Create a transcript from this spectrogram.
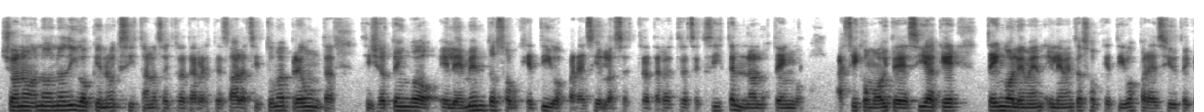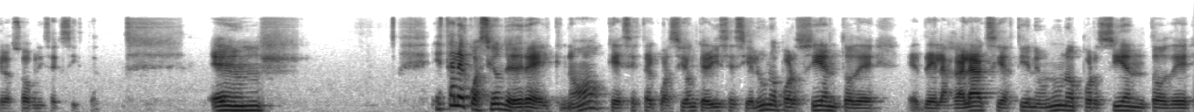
Yo no, no, no digo que no existan los extraterrestres. Ahora, si tú me preguntas si yo tengo elementos objetivos para decir los extraterrestres existen, no los tengo. Así como hoy te decía que tengo elementos objetivos para decirte que los ovnis existen. Em, está la ecuación de Drake, ¿no? Que es esta ecuación que dice si el 1% de, eh, de, las galaxias tiene un 1% de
